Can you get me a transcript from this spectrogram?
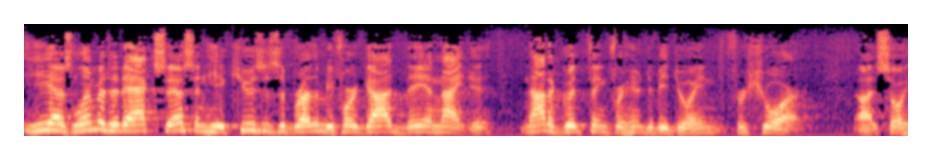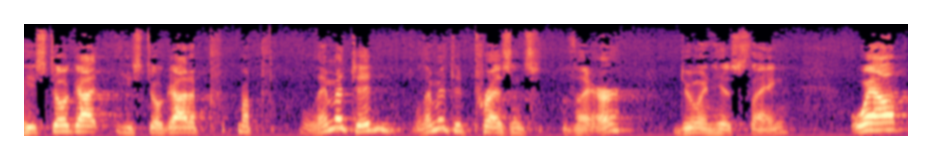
He has limited access and he accuses the brethren before God day and night. Not a good thing for him to be doing, for sure. Uh, so he's still got, he's still got a, a limited, limited presence there doing his thing. Well,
